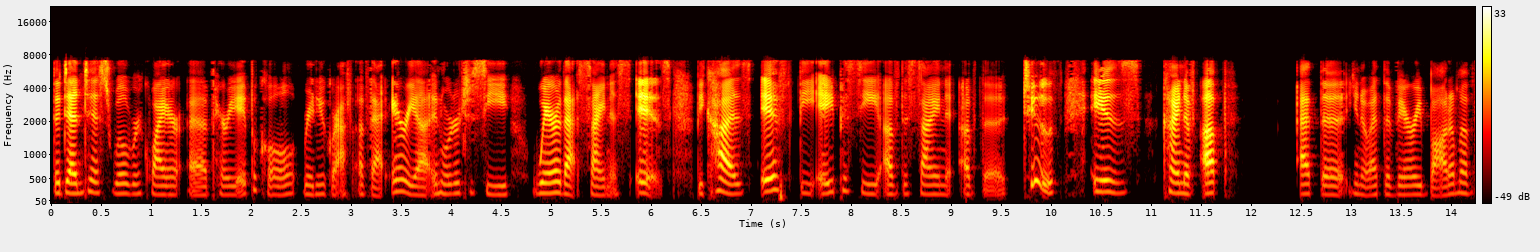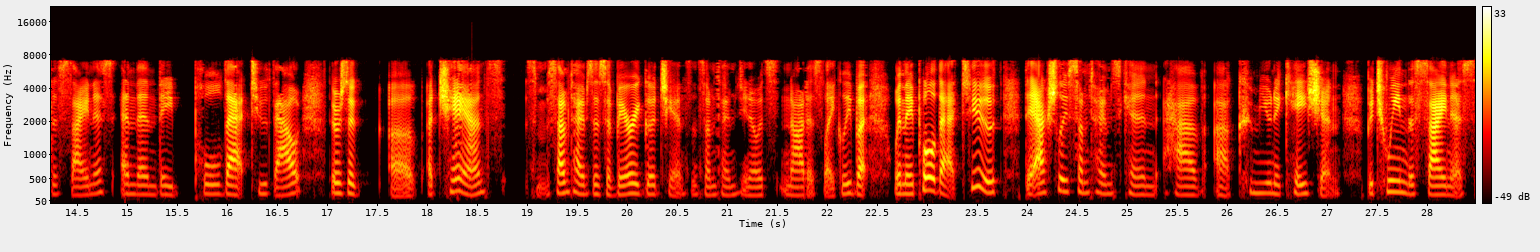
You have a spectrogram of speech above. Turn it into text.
the dentist will require a periapical radiograph of that area in order to see where that sinus is. Because if the apice of the sign of the tooth is kind of up at the you know at the very bottom of the sinus and then they pull that tooth out there's a a, a chance sometimes it's a very good chance and sometimes you know it's not as likely but when they pull that tooth they actually sometimes can have a communication between the sinus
